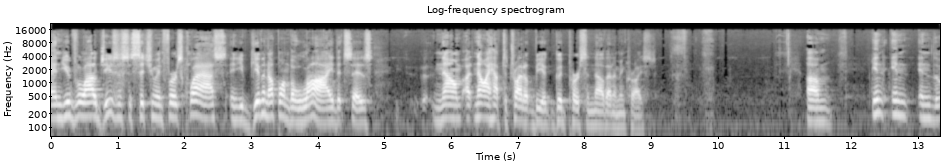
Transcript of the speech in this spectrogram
and you've allowed Jesus to sit you in first class, and you've given up on the lie that says, now, now I have to try to be a good person now that I'm in Christ. Um, in, in, in, the,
